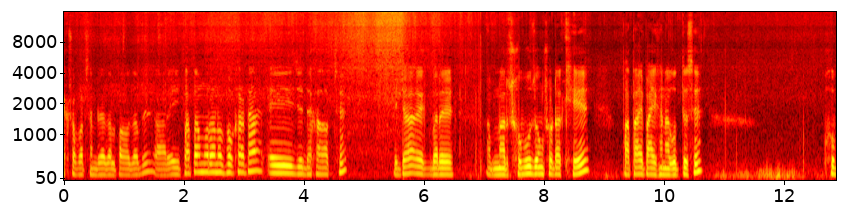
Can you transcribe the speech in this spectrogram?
একশো পার্সেন্ট রেজাল্ট পাওয়া যাবে। আর এই পাতা মোড়ানো পোকাটা, এই যে দেখা যাচ্ছে, এটা একবারে আপনার সবুজ অংশটা খেয়ে পাতায় পায়খানা করতেছে। খুব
